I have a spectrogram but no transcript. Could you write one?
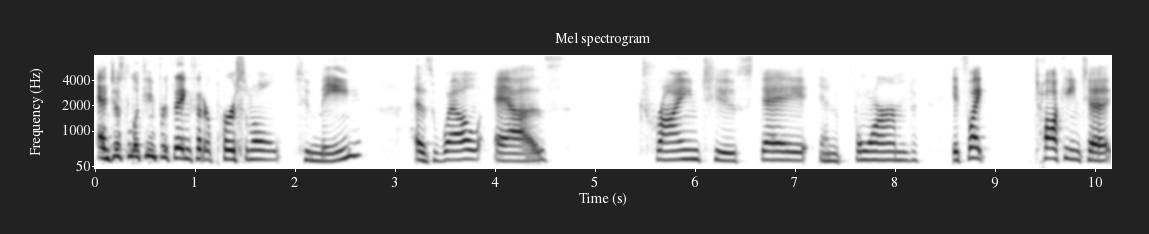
And just looking for things that are personal to me, as well as trying to stay informed. It's like talking to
